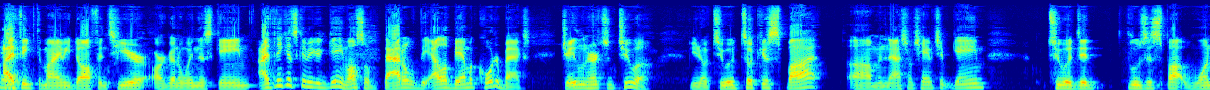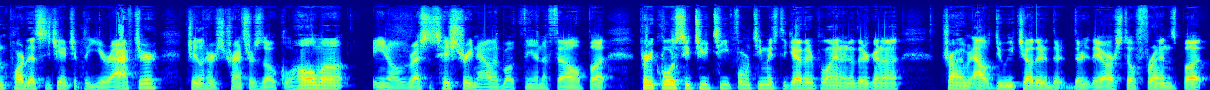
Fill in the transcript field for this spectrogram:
yeah. I think the Miami Dolphins here are going to win this game. I think it's going to be a good game. Also, battle the Alabama quarterbacks, Jalen Hurts and Tua. You know, Tua took his spot um, in the national championship game. Tua did lose his spot one part of the SEC championship the year after. Jalen Hurts transfers to Oklahoma. You know, the rest is history now. They're both in the NFL, but pretty cool to see two te- former teammates together playing. I know they're going to try and outdo each other. They're, they're, they are still friends, but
